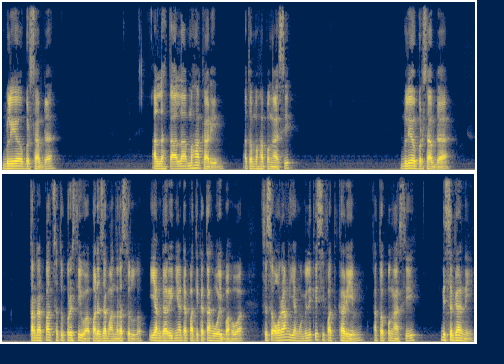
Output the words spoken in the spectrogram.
Beliau bersabda, Allah Ta'ala Maha Karim atau Maha Pengasih. Beliau bersabda, terdapat satu peristiwa pada zaman Rasulullah yang darinya dapat diketahui bahwa seseorang yang memiliki sifat karim atau pengasih disegani.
